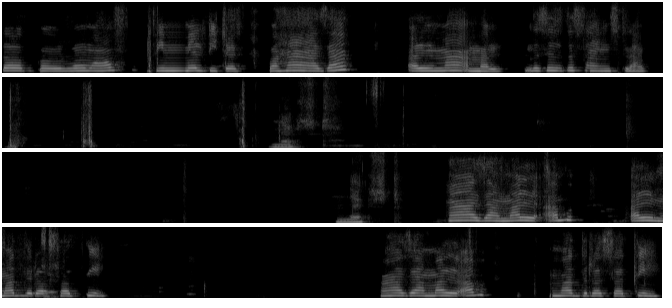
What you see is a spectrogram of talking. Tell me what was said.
the room of female teachers. Fahaza Al Ma'amal. This is the science lab. Next. Next. هذا ملعب المدرسة. هذا ملعب مدرستي.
